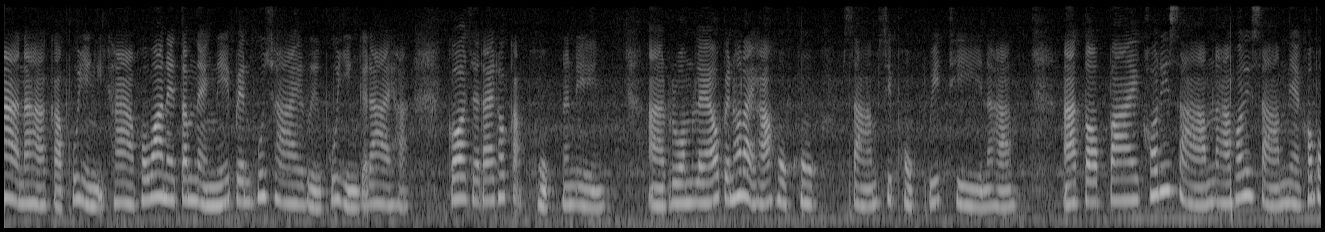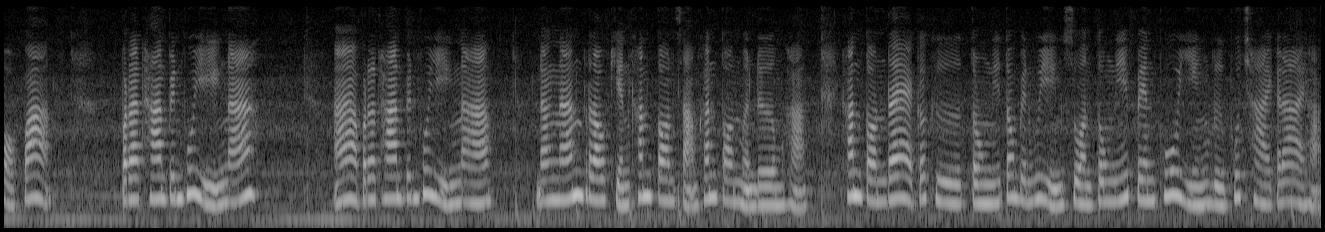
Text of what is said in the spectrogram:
5นะคะกับผู้หญิงอีก 5 เพราะว่าในตำแหน่งนี้เป็นผู้ชายหรือผู้หญิงก็ได้ค่ะ ก็จะได้เท่ากับ 6 นั่นเองอ่ารวมแล้วเป็นเท่าไหร่คะ6 6 36 วิธีนะคะอ่าต่อไปข้อที่3นะคะข้อที่3เนี่ยเขาบอกว่า ประธานเป็นผู้หญิงนะอ่าประธานเป็นผู้หญิงนะคะ ดังนั้นเราเขียนขั้นตอน 3 ขั้นตอนเหมือนเดิมค่ะ ขั้นตอนแรกก็คือตรงนี้ต้องเป็นผู้หญิงส่วนตรงนี้เป็นผู้หญิงหรือผู้ชายก็ได้ค่ะ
